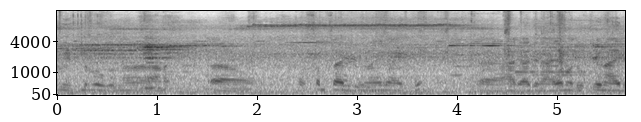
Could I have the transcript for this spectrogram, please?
വീട്ടിൽ പോകുന്നതാണ് സംസാരിക്കുന്നതിനായിട്ട് ആരാധനായ മധുക്കി നായർ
